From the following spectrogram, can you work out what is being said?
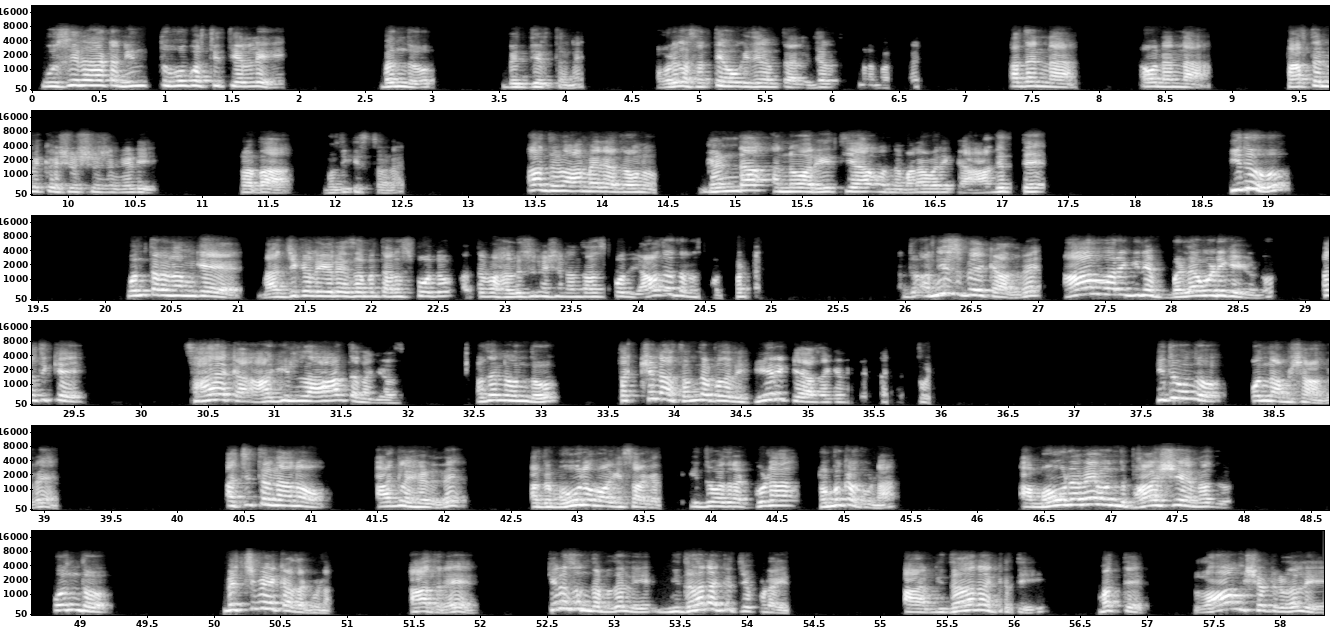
ಉಸಿರಾಟ ನಿಂತು ಹೋಗುವ ಸ್ಥಿತಿಯಲ್ಲಿ ಬಂದು ಬಿದ್ದಿರ್ತಾನೆ. ಅವರೆಲ್ಲ ಸತ್ಯ ಹೋಗಿದೆ ಅಂತ ತೀರ್ಮಾನ ಮಾಡ್ತಾರೆ. ಅದನ್ನ ಅವನನ್ನ ಪ್ರಾಥಮಿಕ ಶುಶ್ರೂಷೆ ನೀಡಿ ಪ್ರಭಾ ಬದುಕಿಸ್ತಾಳೆ. ಅದು ಆಮೇಲೆ ಅದು ಅವನು ಗಂಡ ಅನ್ನುವ ರೀತಿಯ ಒಂದು ಮನವರಿಕೆ ಆಗುತ್ತೆ. ಇದು ಒಂಥರ ನಮ್ಗೆ ಮ್ಯಾಜಿಕಲ್ ರಿಯಲಿಸಮ್ ಅಂತ ಅನಿಸ್ಬೋದು, ಅಥವಾ ಹಲುಸಿನೇಷನ್ ಅಂತ ಅನಿಸ್ಬೋದು, ಯಾವ್ದಾದ್ರು ಅನಿಸ್ಬೋದು. ಬಟ್ ಅದು ಅನಿಸ್ಬೇಕಾದ್ರೆ ಆ ಹೊರಗಿನ ಬೆಳವಣಿಗೆಗಳು ಅದಕ್ಕೆ ಸಹಾಯಕ ಆಗಿಲ್ಲ ಅಂತ ನನಗೆ ಅನ್ಸುತ್ತೆ. ಅದನ್ನ ಒಂದು ತಕ್ಷಣ ಸಂದರ್ಭದಲ್ಲಿ ಹೇರಿಕೆ ಆದಾಗ ಇದು ಒಂದು ಒಂದು ಅಂಶ ಆದ್ರೆ ಆ ಚಿತ್ರ ನಾನು ಆಗ್ಲೇ ಹೇಳಿದೆ, ಅದು ಮೌನವಾಗಿ ಸಾಗತ್ತೆ. ಇದು ಅದರ ಗುಣ, ಪ್ರಮುಖ ಗುಣ. ಆ ಮೌನವೇ ಒಂದು ಭಾಷೆ ಅನ್ನೋದು ಒಂದು ಮೆಚ್ಚಬೇಕಾದ ಗುಣ. ಆದರೆ, ಕೆಲ ಸಂದರ್ಭದಲ್ಲಿ ನಿಧಾನ ಗತಿ ಕೂಡ ಇದೆ. ಆ ನಿಧಾನ ಗತಿ ಮತ್ತೆ ಲಾಂಗ್ ಶಾಟ್ಗಳಲ್ಲಿ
